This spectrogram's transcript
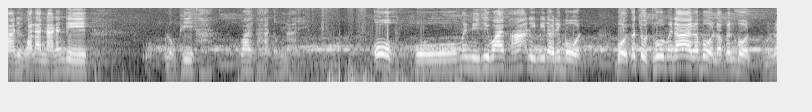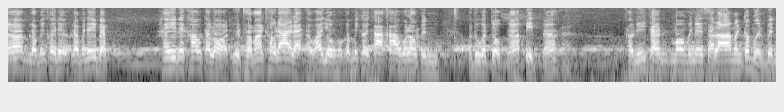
มาถึงวัดลานนาทั้งทีหลวงพี่คะไหว้พระตรงไหน โอ้โห ไม่มีที่ไหว้พระนี่มีแต่ในโบสถ์โบสถ์ก็จุดธูปไม่ได้ แล้วโบสถ์เราเป็นโบสถ์เหมือนว่าเราไม่เคยได้เราไม่ได้แบบให้ได้เข้าตลอดคือสามารถเข้าได้แหละ แต่ว่าโยมเขาก็ไม่เคยกล้าเข้าเพราะเราเป็นประตูกระจกนะปิดนะ คราวนี้จะมองไปในศาลามันก็เหมือนเป็น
